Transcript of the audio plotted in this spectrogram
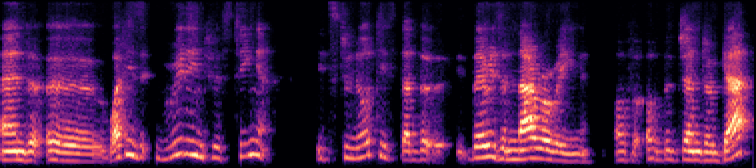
And uh, what is really interesting is to notice that the, there is a narrowing of, of the gender gap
